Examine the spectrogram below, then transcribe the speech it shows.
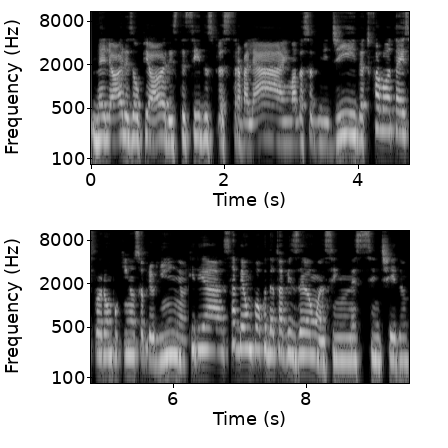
melhores ou piores tecidos para se trabalhar em moda sob medida? Tu falou até, explorou um pouquinho sobre o linho. Queria saber um pouco da tua visão, assim, nesse sentido?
